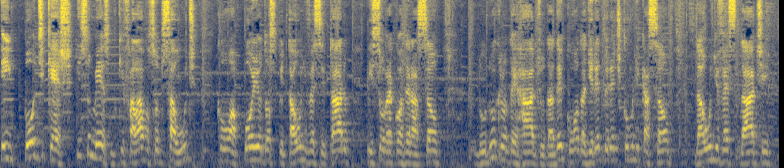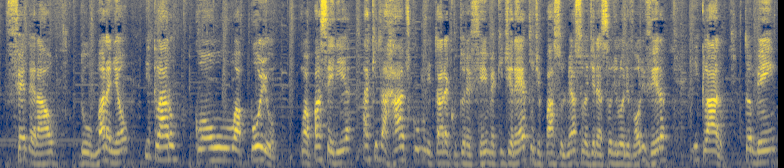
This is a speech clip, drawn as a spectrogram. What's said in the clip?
em podcast. Isso mesmo, que falava sobre saúde com o apoio do Hospital Universitário e sobre a coordenação do Núcleo de Rádio da DECOM, da Diretoria de Comunicação da Universidade Federal do Maranhão e, claro, com o apoio com a parceria aqui da Rádio Comunitária Cultura FM, aqui direto de Passo Lumiar, sob a direção de Lorival Oliveira, e claro, também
